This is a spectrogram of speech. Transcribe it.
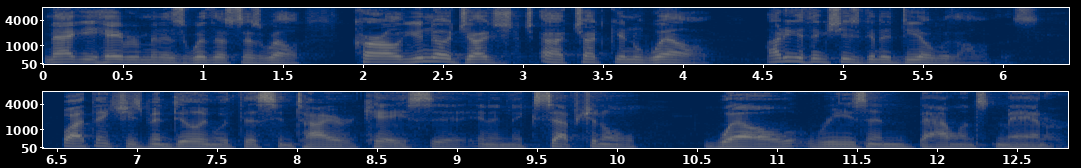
Maggie Haberman is with us as well. Karl, you know Judge uh, Chutkan well. How do you think she's going to deal with all of this? Well, I think she's been dealing with this entire case in an exceptional well reasoned, balanced manner.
